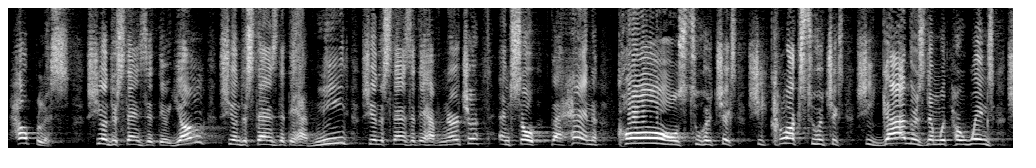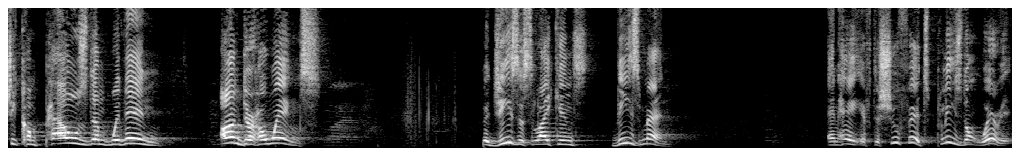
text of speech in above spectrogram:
helpless. She understands that they're young. She understands that they have need. She understands that they have nurture. And so the hen calls to her chicks. She clucks to her chicks. She gathers them with her wings. She compels them within, under her wings. But Jesus likens these men. And hey, if the shoe fits, please don't wear it,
